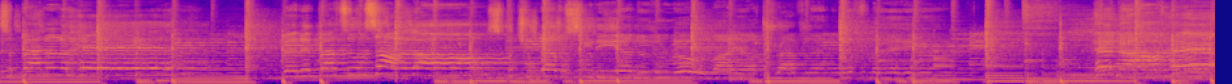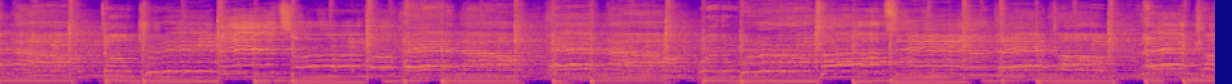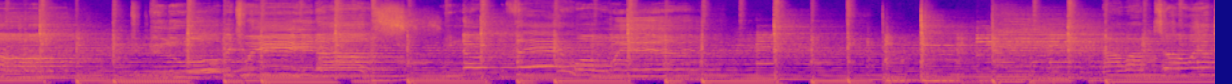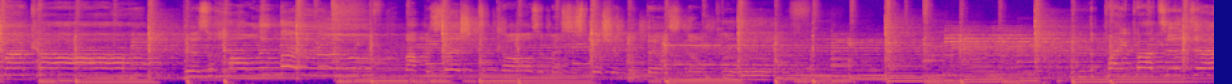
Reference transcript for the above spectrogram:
There's a battle ahead. suspicion, but there's no proof. In the paper today.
